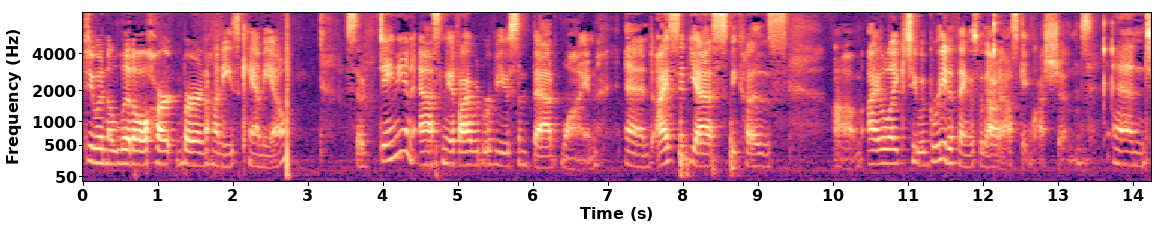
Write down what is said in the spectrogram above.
doing a little Heartburn Honeys cameo. So, Damien asked me if I would review some bad wine, and I said yes because um, I like to agree to things without asking questions. And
